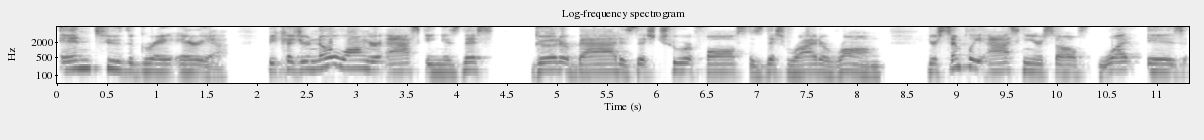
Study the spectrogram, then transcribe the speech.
into the gray area because you're no longer asking, is this good or bad? Is this true or false? Is this right or wrong? You're simply asking yourself, what is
